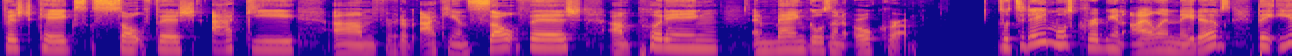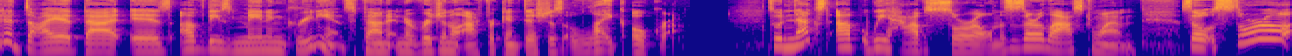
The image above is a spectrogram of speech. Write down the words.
fish cakes, saltfish, ackee. Um, if you've heard of ackee and saltfish, um, pudding, and mangoes and okra. So today, most Caribbean island natives, they eat a diet that is of these main ingredients found in original African dishes like okra. So next up, we have sorrel, and this is our last one. So sorrel,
